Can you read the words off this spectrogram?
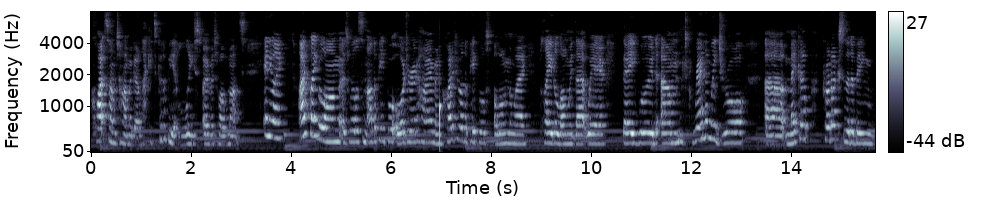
quite some time ago. Like it's got to be at least over 12 months. Anyway, I played along as well as some other people, Audra at home and quite a few other people along the way played along with that where they would um, randomly draw uh, makeup products that are being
